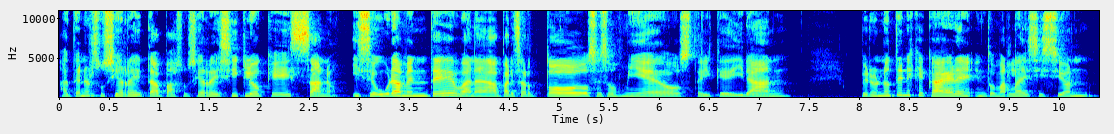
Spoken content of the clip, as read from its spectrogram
a tener su cierre de etapa, su cierre de ciclo que es sano. Y seguramente van a aparecer todos esos miedos del que dirán, pero no tenés que caer en tomar la decisión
